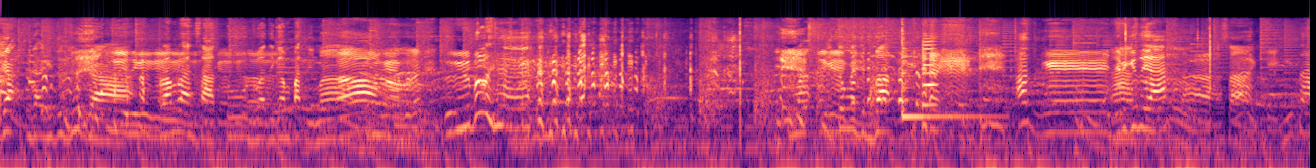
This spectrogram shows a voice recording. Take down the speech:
nggak nggak gitu juga Nggak juga, nggak pelan pelan juga. satu dua tiga empat lima Oh, oke, ya. itu mah itu ngejebak Oke, jadi gitu ya. Minasa. Ah, oke, kita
